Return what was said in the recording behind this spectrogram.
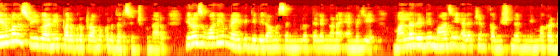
తిరుమల శ్రీవారిని పలువురు ప్రముఖులు దర్శించుకున్నారు. ఈరోజు ఉదయం నైవేద్య విరామ సమయంలో తెలంగాణ ఎమ్మెల్యే మల్లారెడ్డి మాజీ ఎలక్షన్ కమిషనర్ నిమ్మగడ్డ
